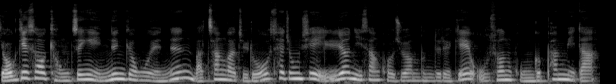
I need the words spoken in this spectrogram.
여기서 경쟁이 있는 경우에는 마찬가지로 세종시에 1년 이상 거주한 분들에게 우선 공급합니다.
